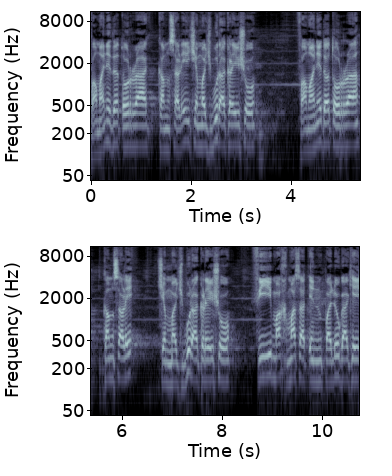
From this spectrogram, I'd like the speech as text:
فمن د تره کم سړی چې مجبور کړی شو فمن د تره کم سړی چې مجبور کړی شو فی مخمصه په لوګه کې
